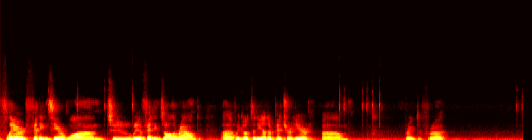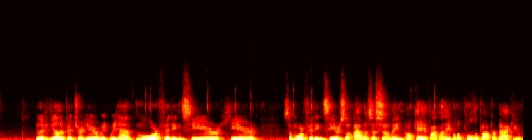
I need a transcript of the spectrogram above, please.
flared fittings here, one, two, we have fittings all around. Uh, if we go to the other picture here, um, bring to front. We look at the other picture here, we, we have more fittings here, here, some more fittings here. So I was assuming, okay, if I'm unable to pull the proper vacuum,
